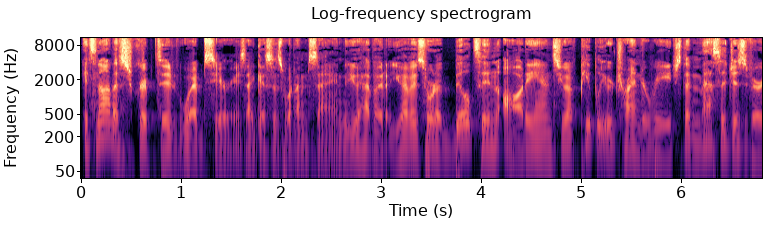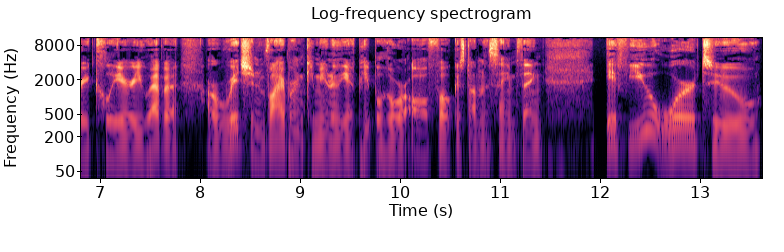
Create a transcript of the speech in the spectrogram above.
It's not a scripted web series. I guess is what I'm saying. You have a you have a sort of built in audience. You have people you're trying to reach. The message is very clear. You have a a rich and vibrant community of people who are all focused on the same thing. If you were to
